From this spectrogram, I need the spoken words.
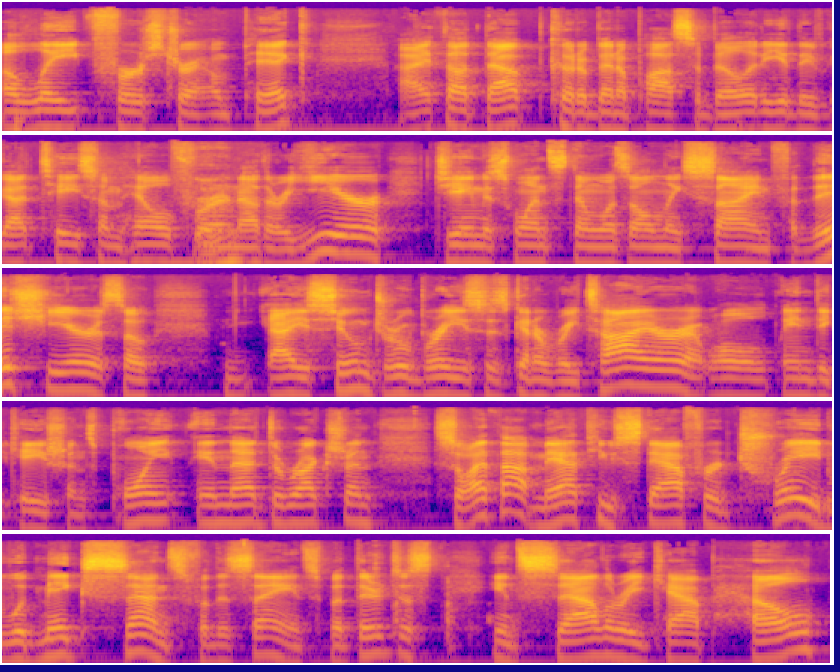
a late first round pick. I thought that could have been a possibility. They've got Taysom Hill for mm-hmm. another year. Jameis Winston was only signed for this year, so I assume Drew Brees is going to retire. All indications point in that direction. So I thought Matthew Stafford trade would make sense for the Saints, but they're just in salary cap hell.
